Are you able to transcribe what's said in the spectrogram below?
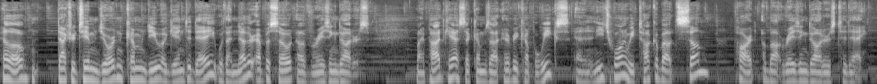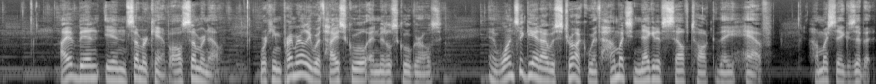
Hello, Dr. Tim Jordan coming to you again today with another episode of Raising Daughters, my podcast that comes out every couple weeks, and in each one we talk about some part about raising daughters today. I have been in summer camp all summer now, working primarily with high school and middle school girls, and once again I was struck with how much negative self talk they have, how much they exhibit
